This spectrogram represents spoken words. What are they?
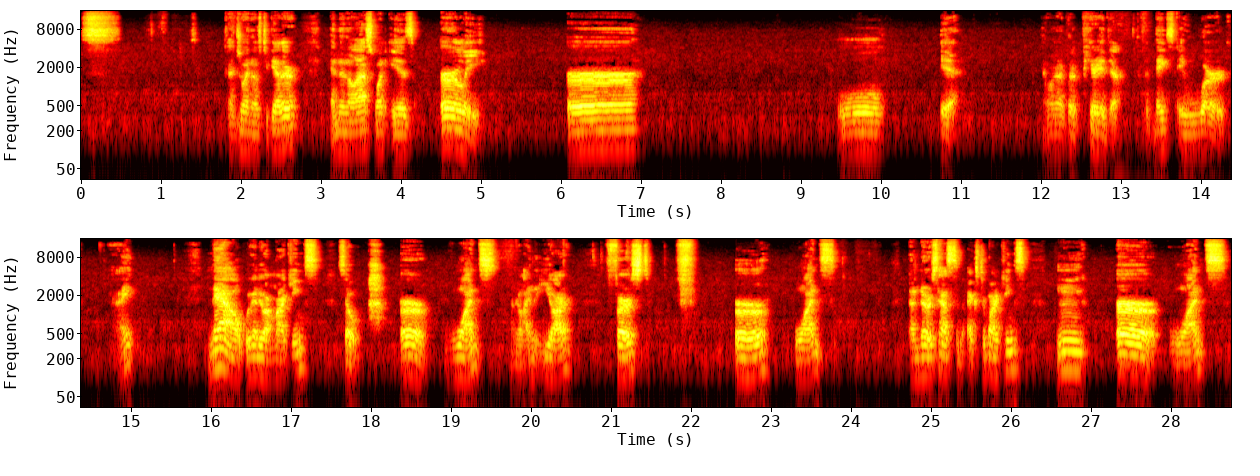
S. Got to join those together. And then the last one is early. Er. L. I. And we're going to put a period there. It makes a word. Right? Now we're going to do our markings. So, er once, underline the er. First, er once. A nurse has some extra markings. N, er once.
